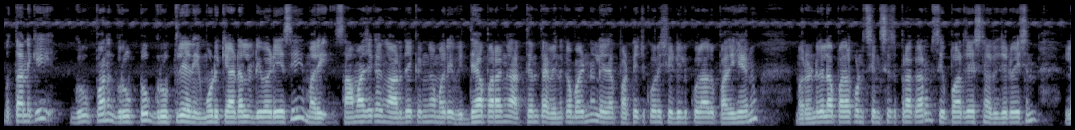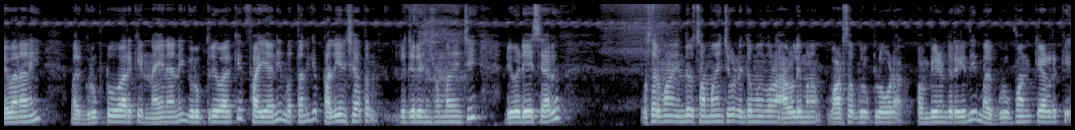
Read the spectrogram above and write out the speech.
మొత్తానికి group one group two group three అని మూడు క్యాడర్లు డివైడ్ చేసి మరి సామాజికంగా ఆర్థికంగా మరి విద్యాపరంగా అత్యంత వెనుకబడిన లేదా పట్టించుకొని షెడ్యూల్ కులాలు పదిహేను మరి రెండు వేల పదకొండు సెన్సెస్ ప్రకారం సిఫార్ చేసిన రిజర్వేషన్ లెవెన్ అని మరి గ్రూప్ టూ వారికి నైన్ అని గ్రూప్ త్రీ వారికి ఫైవ్ అని మొత్తానికి పదిహేను శాతం రిజర్వేషన్ సంబంధించి డివైడ్ చేశారు. ఒకసారి మనం ఇందుకు సంబంధించి కూడా ఇంతకుముందు కూడా ఆల్రెడీ మనం వాట్సాప్ గ్రూప్లో కూడా పంపించడం జరిగింది. మరి గ్రూప్ వన్ కేటర్కి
